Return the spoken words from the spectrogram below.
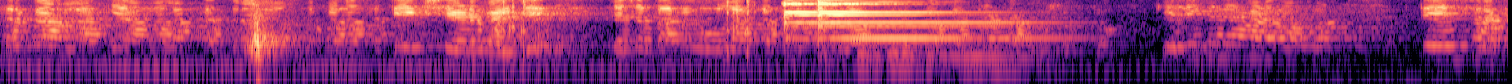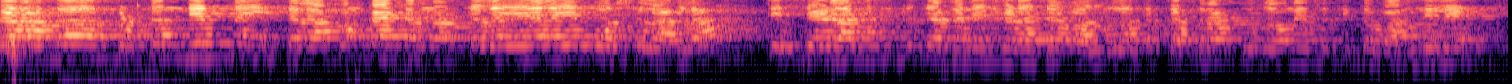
सरकारला की आम्हाला कचरा व्यवस्थापनासाठी एक शेड पाहिजे. ज्याच्यात आम्ही ओला कचरा टाकू शकतो केली का नाही मॅडम आपण? ते सरकार आता पटकन देत नाही. त्याला आपण काय करणार? त्याला यायला एक वर्ष लागला. ते शेड आम्ही तिथं त्या गणेशगडाच्या बाजूला तर कचरा कुजवण्याचं तिथं बांधलेलं आहे.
